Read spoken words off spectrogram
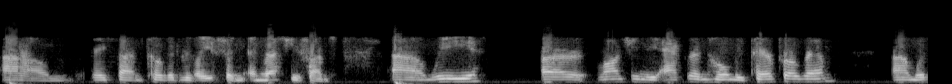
um, based on COVID relief and, and rescue funds. Uh, we are launching the Akron Home Repair Program um, with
